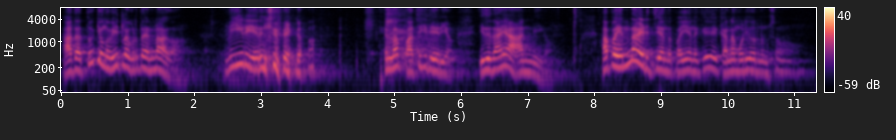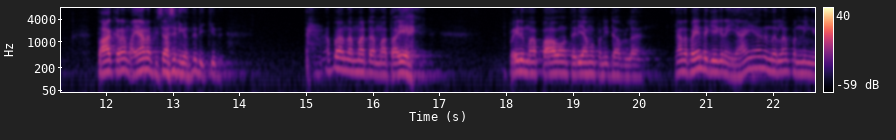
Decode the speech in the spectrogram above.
அதை தூக்கி உங்கள் வீட்டில் கொடுத்தா என்ன ஆகும்? வீடு எரிஞ்சு போயிடும். எல்லாம் பற்றிக்கிட்டு எரியும். இதுதான் ஆன்மீகம். அப்போ என்ன ஆயிடுச்சு அந்த பையனுக்கு? கண்ணை மூடி ஒரு நிமிஷம். பார்க்குற மயான பிசாசினி வந்து நிற்கிது அப்போ அந்த அம்மாட்ட அம்மா தாயே போயிடுமா பாவம் தெரியாமல் பண்ணிட்டாப்புல. நான் அந்த பையன்கிட்ட கேட்குறேன் ஏன் ஏன் இந்த மாதிரிலாம் பண்ணீங்க?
